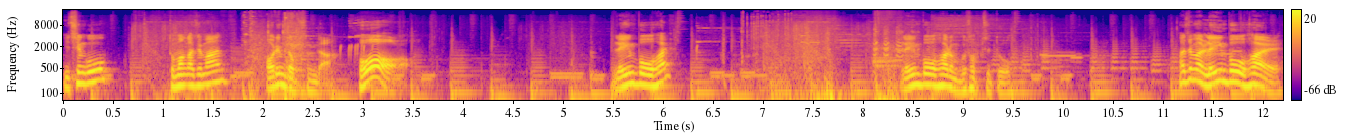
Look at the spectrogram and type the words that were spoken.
이 친구 도망가지만 어림도 없습니다. 컷! 레인보우 활? 레인보우 활은 무섭지 또. 하지만 레인보우 활.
